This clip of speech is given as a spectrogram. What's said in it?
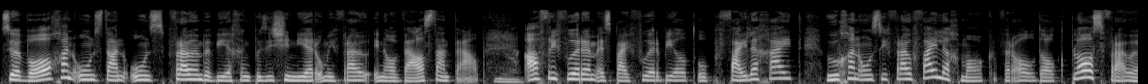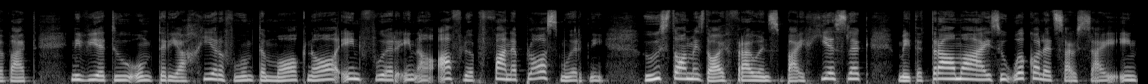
So waar gaan ons dan ons vrouenbeweging posisioneer om die vrou en haar welstand te help? Ja. AfriForum is byvoorbeeld op veiligheid. Hoe gaan ons die vrou veilig maak veral dalk plaasvroue wat nie weet hoe om te reageer of hoe om te maak na en voor en na afloop van 'n plaasmoord nie. Hoe staan mens daai vrouens by geestelik met 'n traumahuis hoe ook al dit sou sê en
